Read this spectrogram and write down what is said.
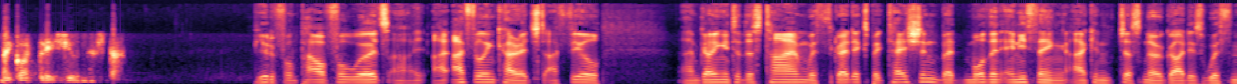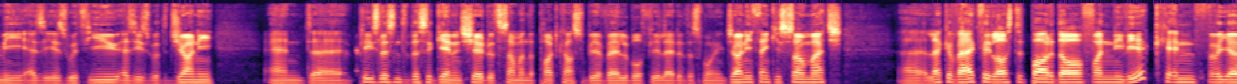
May God bless you in this time. Beautiful, powerful words. I, I, I feel encouraged. I feel I'm going into this time with great expectation, but more than anything, I can just know God is with me as He is with you, as He's with Johnny. And uh, please listen to this again and share it with someone. The podcast will be available for you later this morning. Johnny, thank you so much. Uh lekker werk vir die laaste paar dae van die week en vir jou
